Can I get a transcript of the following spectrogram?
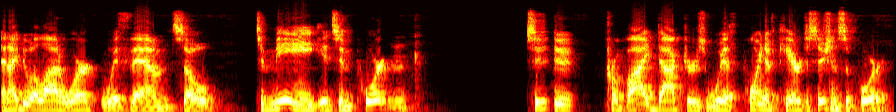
and I do a lot of work with them. So to me, it's important to provide doctors with point of care decision support.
